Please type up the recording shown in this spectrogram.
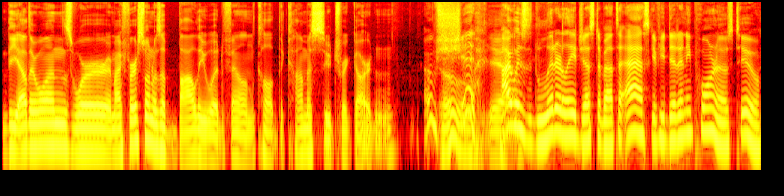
The other ones were my first one was a Bollywood film called The Kama Sutra Garden. Oh, shit. yeah. I was literally just about to ask if you did any pornos too.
